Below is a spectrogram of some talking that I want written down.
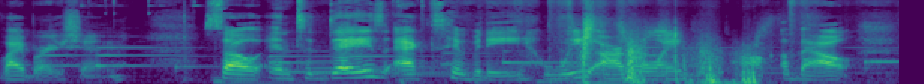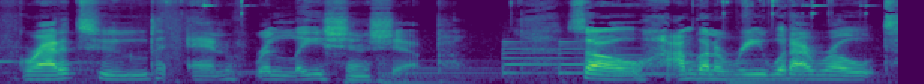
vibration. So, in today's activity, we are going to talk about gratitude and relationship. So I'm going to read what I wrote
